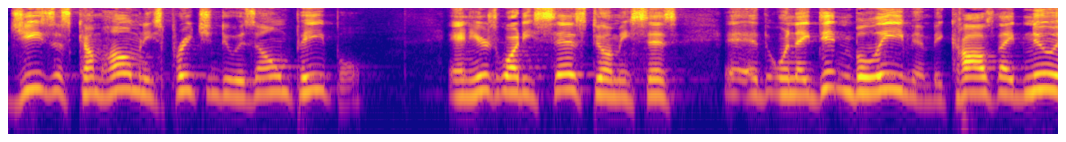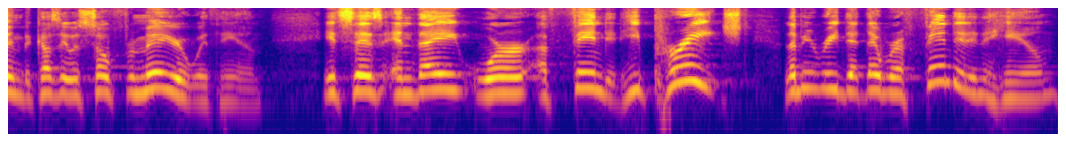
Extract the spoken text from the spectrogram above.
Jesus come home and he's preaching to his own people. And here's what he says to him. He says, when they didn't believe him because they knew him, because they was so familiar with him, it says, and they were offended. He preached. Let me read that. They were offended in him.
